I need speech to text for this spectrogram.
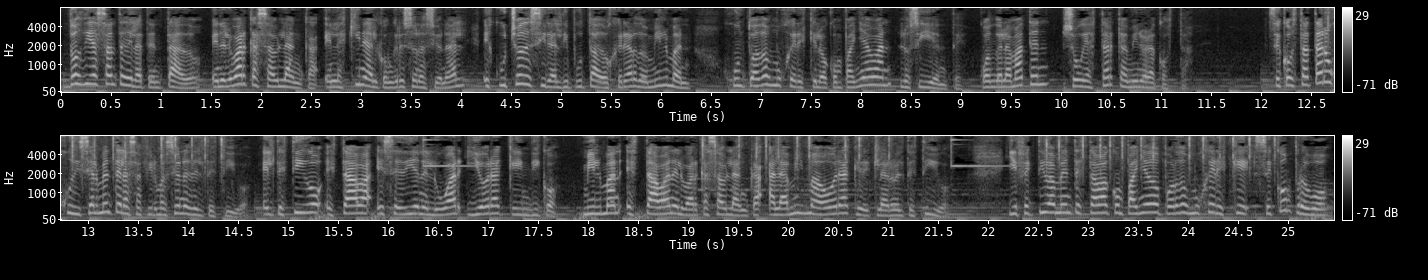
dos días antes del atentado, en el bar Casablanca, en la esquina del Congreso Nacional, escuchó decir al diputado Gerardo Milman, junto a dos mujeres que lo acompañaban, lo siguiente: Cuando la maten, yo voy a estar camino a la costa. Se constataron judicialmente las afirmaciones del testigo. El testigo estaba ese día en el lugar y hora que indicó. Milman estaba en el bar Casablanca a la misma hora que declaró el testigo. Y efectivamente estaba acompañado por dos mujeres que, se comprobó,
